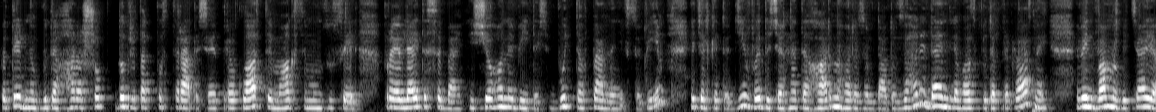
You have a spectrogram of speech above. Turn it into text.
потрібно буде хорошо, добре так постаратися і прокласти максимум зусиль. Проявляйте себе, нічого не бійтесь, будьте впевнені в собі, і тільки тоді ви досягнете гарного результату. Взагалі день для вас буде прекрасний, він вам обіцяє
